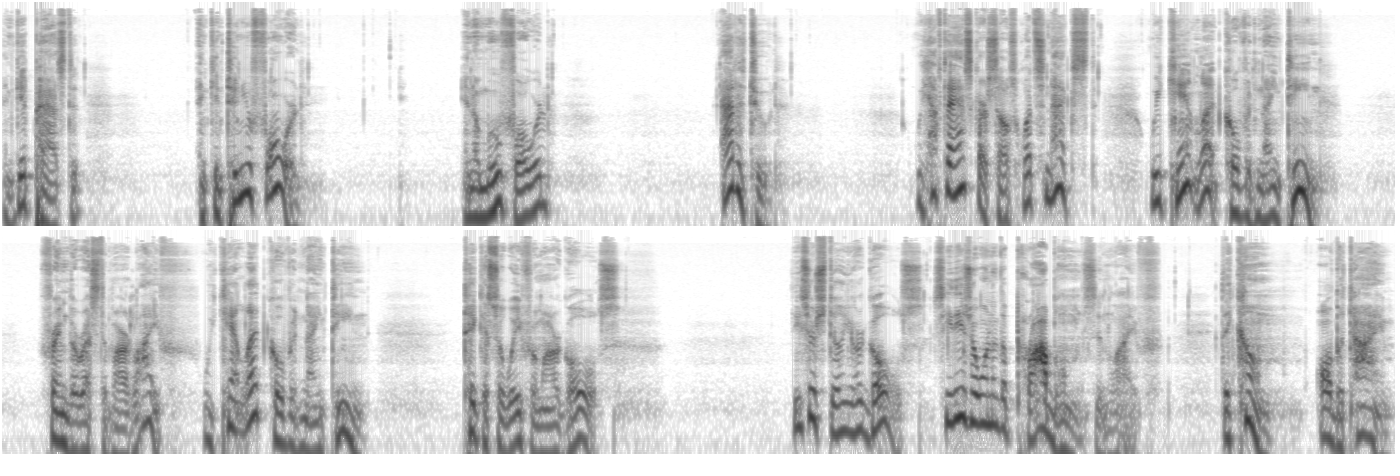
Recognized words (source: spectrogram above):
and get past it and continue forward in a move forward attitude. We have to ask ourselves what's next? We can't let COVID 19 frame the rest of our life. We can't let COVID 19 take us away from our goals. These are still your goals. See, these are one of the problems in life. They come all the time.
